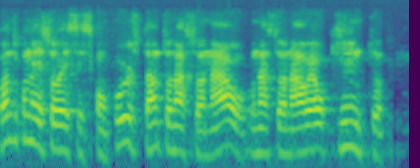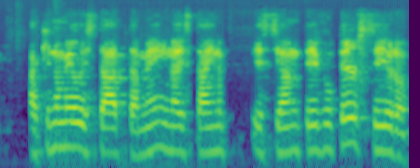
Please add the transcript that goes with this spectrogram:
quando começou esses concursos, tanto o nacional, o nacional é o quinto. Aqui no meu estado também, nós está indo, esse ano teve o terceiro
